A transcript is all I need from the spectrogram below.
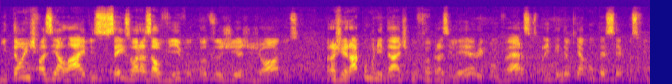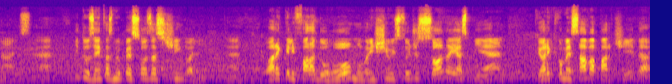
Então a gente fazia lives, seis horas ao vivo, todos os dias de jogos, para gerar comunidade com o fã brasileiro e conversas para entender o que ia acontecer com os finais, né? E 200 mil pessoas assistindo ali, né? A hora que ele fala do Rômulo, a gente tinha um estúdio só da ESPN, que a hora que começava a partida,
